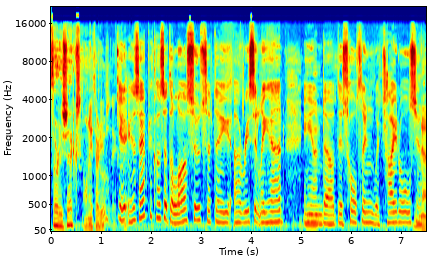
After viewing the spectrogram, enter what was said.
36? Only 36. I- Is that because of the lawsuits that they uh, recently had and uh, this whole thing with titles? And No,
